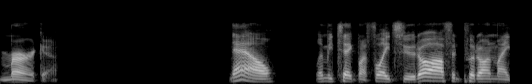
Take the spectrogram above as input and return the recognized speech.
America. Now, let me take my flight suit off and put on my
